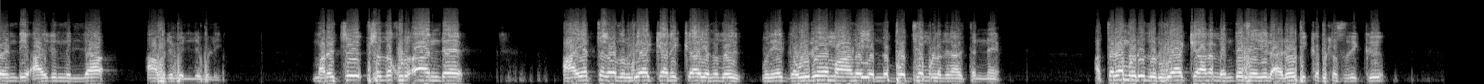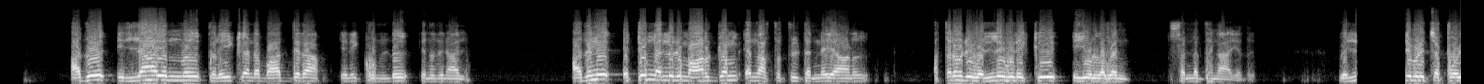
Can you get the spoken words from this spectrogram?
വേണ്ടി ആയിരുന്നില്ല ആ ഒരു വെല്ലുവിളി. മറിച്ച് വിശുദ്ധ ഖുർആന്റെ ആയത്തുകൾ ദുർവ്യാഖ്യാനിക്കുക എന്നത് വലിയ ഗൗരവമാണ് എന്ന് ബോധ്യമുള്ളതിനാൽ തന്നെ അത്തരം ഒരു ദുർവ്യാഖ്യാനം എന്റെ പേരിൽ ആരോപിക്കപ്പെട്ട സ്ഥിതിക്ക് അത് ഇല്ല എന്ന് തെളിയിക്കേണ്ട ബാധ്യത എനിക്കുണ്ട് എന്നതിനാൽ അതിന് ഏറ്റവും നല്ലൊരു മാർഗം എന്ന അർത്ഥത്തിൽ തന്നെയാണ് അത്തരമൊരു വെല്ലുവിളിക്ക് ഈയുള്ളവൻ സന്നദ്ധനായത്. വെല്ലുവിളിച്ചപ്പോൾ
